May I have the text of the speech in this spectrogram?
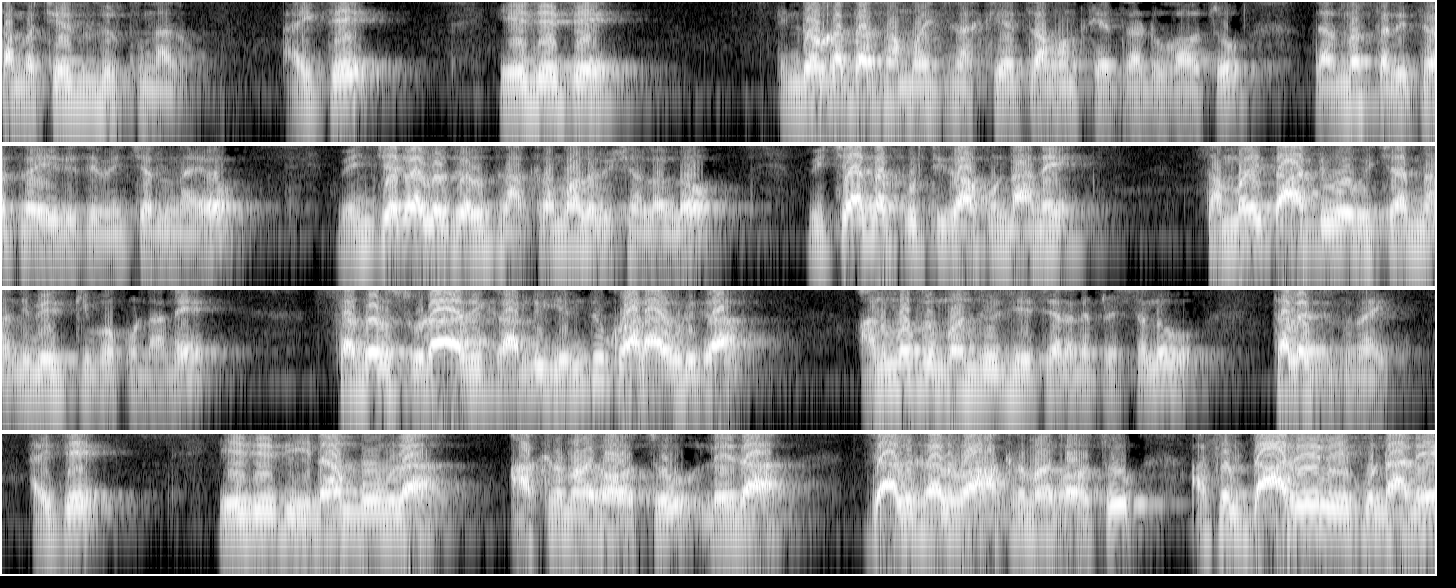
తమ చేతులు దులుపుకున్నారు అయితే ఏదైతే ఇండోకథకు సంబంధించిన క్షేత్ర వన్ టూ కావచ్చు ధర్మస్థల ఇతరత్ర ఏదైతే వెంచర్లు ఉన్నాయో వెంచర్లలో జరుగుతున్న అక్రమాల విషయాలలో విచారణ పూర్తి కాకుండానే సంబంధిత ఆర్డీఓ విచారణ నివేదిక ఇవ్వకుండానే సదరు సుడా అధికారులు ఎందుకు హడావుడిగా అనుమతులు మంజూరు చేశారనే ప్రశ్నలు తలెత్తుతున్నాయి. అయితే ఏదైతే ఇనాం భూముల ఆక్రమణ కావచ్చు లేదా జాలుకాలువ ఆక్రమణ కావచ్చు అసలు దారే లేకుండానే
